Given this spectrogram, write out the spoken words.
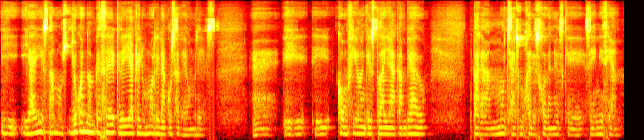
y, ahí estamos. Yo cuando empecé creía que el humor era cosa de hombres. Eh, y confío en que esto haya cambiado para muchas mujeres jóvenes que se inician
